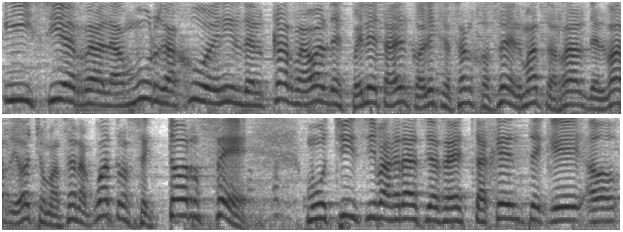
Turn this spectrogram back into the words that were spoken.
Y cierra la murga juvenil del Carnaval de Espeleta del Colegio San José del Matorral del barrio 8 Manzana 4, sector C. Muchísimas gracias a esta gente que oh,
